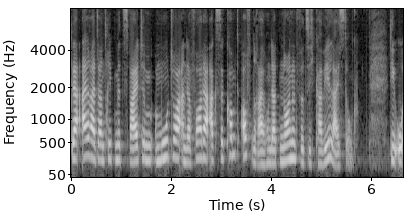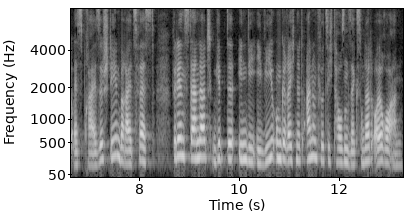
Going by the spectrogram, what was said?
Der Allradantrieb mit zweitem Motor an der Vorderachse kommt auf 349 kW Leistung. Die US-Preise stehen bereits fest. Für den Standard gibt Indy EV umgerechnet 41.600 Euro an.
